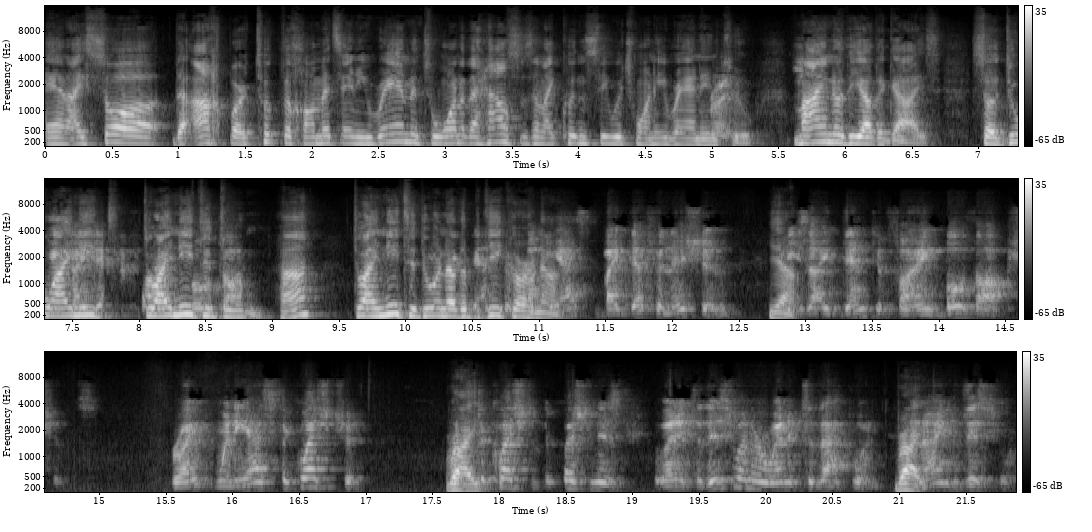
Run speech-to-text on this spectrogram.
and I saw the achbar took the chametz and he ran into one of the houses, and I couldn't see which one he ran into, right. mine or the other guys. So do he's I need do I need to do up. huh? Do I need to do another bedika or not? Yes, by definition, yeah. he's identifying both options, right? When he asks the question. What's right. the question? The question is, went it to this one or went it to that one? Right. And I'm this one.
